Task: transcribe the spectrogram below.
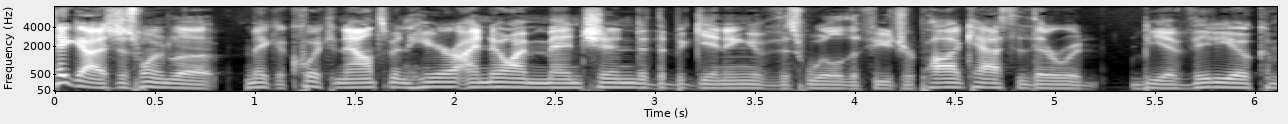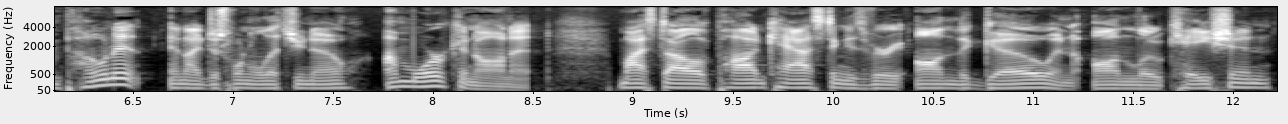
Hey guys, just wanted to make a quick announcement here. I know I mentioned at the beginning of this Will of the Future podcast that there would be a video component, and I just want to let you know I'm working on it. My style of podcasting is very on the go and on location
